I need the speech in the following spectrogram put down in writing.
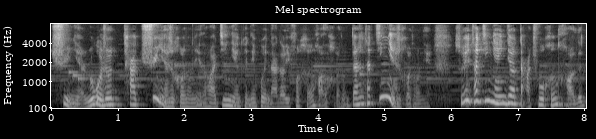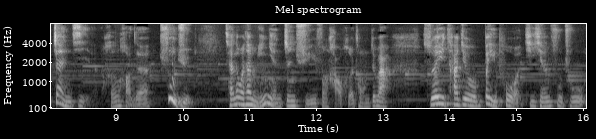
去年。如果说他去年是合同年的话，今年肯定会拿到一份很好的合同。但是他今年是合同年，所以他今年一定要打出很好的战绩，很好的数据。才能为他明年争取一份好合同，对吧？所以他就被迫提前复出，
